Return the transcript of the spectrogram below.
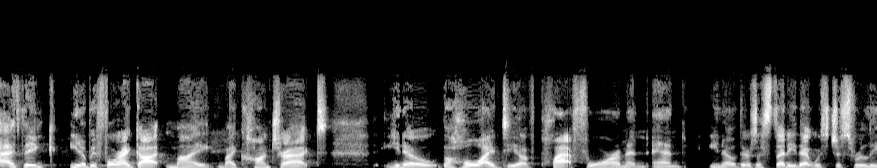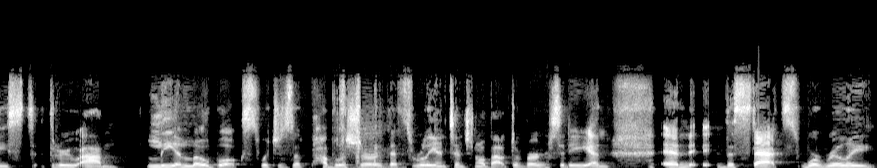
I think you know before I got my my contract, you know the whole idea of platform and and you know there's a study that was just released through um, Lee and Low Books, which is a publisher that's really intentional about diversity, and and the stats were really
